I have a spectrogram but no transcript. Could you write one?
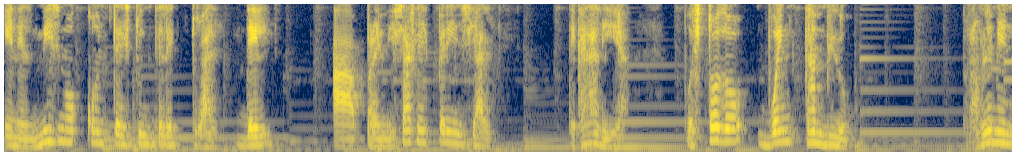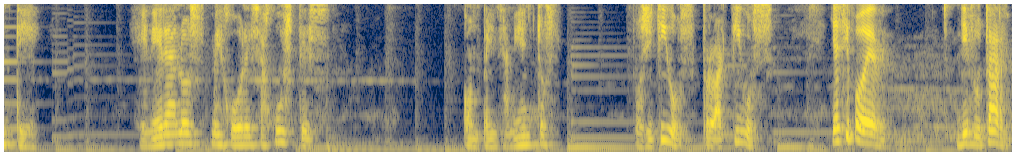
en el mismo contexto intelectual del aprendizaje experiencial de cada día, pues todo buen cambio probablemente genera los mejores ajustes con pensamientos positivos, proactivos, y así poder disfrutar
